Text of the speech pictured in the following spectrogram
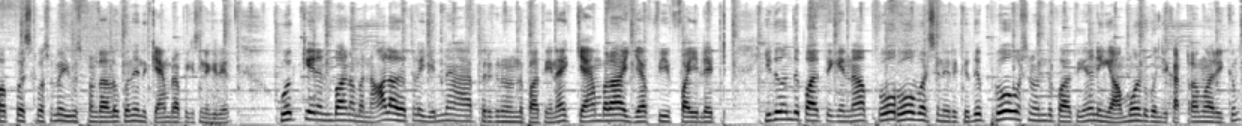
பர்பஸ் கோசமே யூஸ் பண்ணுற அளவுக்கு வந்து இந்த கேமரா அப்ளிகேஷன் இருக்குது. ஓகே நண்பா நம்ம நாலாவது இடத்துல என்ன ஆப் இருக்குன்னு வந்து பார்த்தீங்கன்னா கேமரா எஃப்இ ஃபைலெட் இது வந்து பார்த்தீங்கன்னா ப்ரோ ப்ரோ வெர்ஷன் இருக்குது. ப்ரோ வெர்ஷன் வந்து பார்த்தீங்கன்னா நீங்கள் அமௌண்ட் கொஞ்சம் கட்டுற மாதிரி இருக்கும்.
